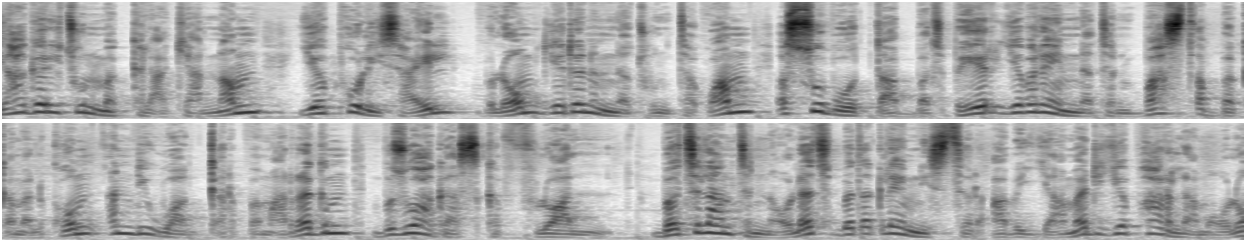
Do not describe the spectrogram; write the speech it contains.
የሀገሪቱን መከላከያና የፖሊስ ኃይል ብሎም የደህንነቱን ተቋም እሱ በወጣበት ብሔር የበላይነትን ባስጠበቀ መልኩ እንዲዋቀር በማድረግ ብዙ ዋጋ አስከፍሏል። በትላንትናው ዕለት በጠቅላይ ሚኒስትር አብይ አህመድ የፓርላማ ውሎ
